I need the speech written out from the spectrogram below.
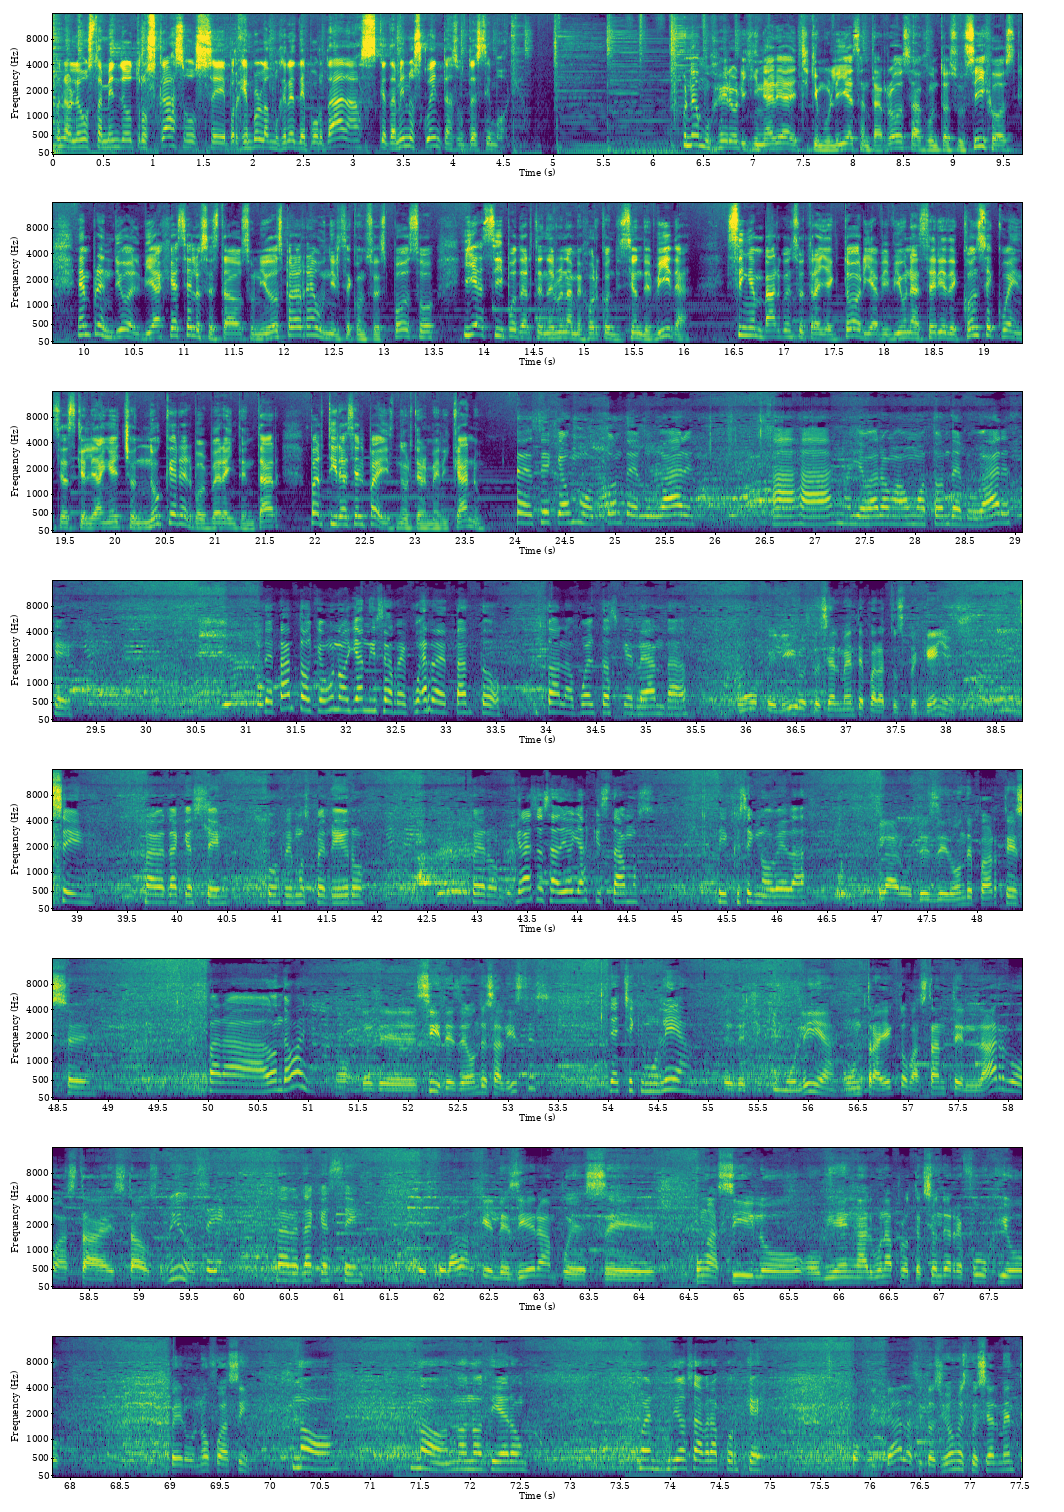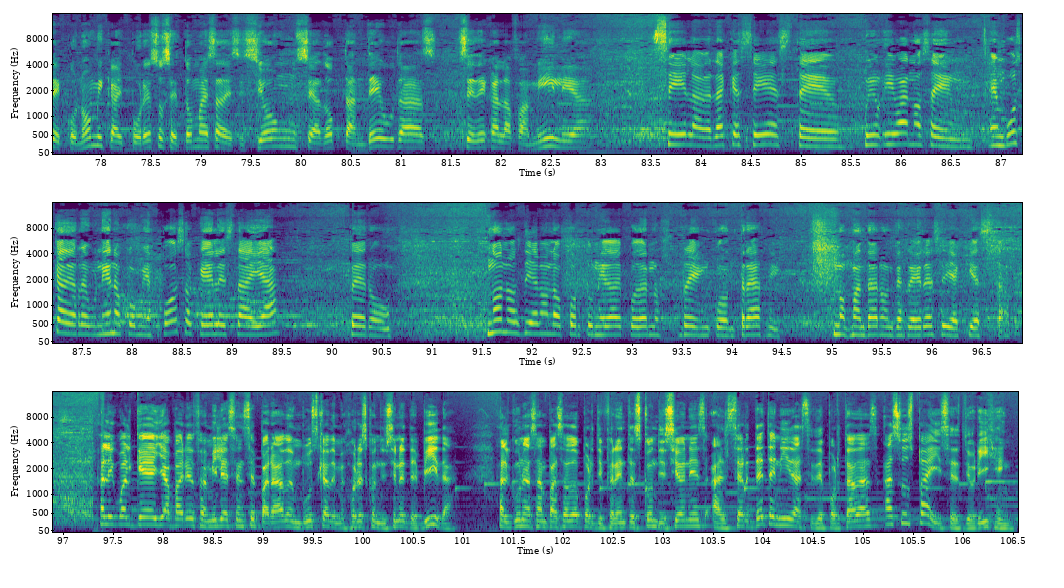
Bueno, hablemos también de otros casos, eh, por ejemplo, las mujeres deportadas, que también nos cuentan su testimonio. Una mujer originaria de Chiquimulía, Santa Rosa, junto a sus hijos, emprendió el viaje hacia los Estados Unidos para reunirse con su esposo y así poder tener una mejor condición de vida. Sin embargo, en su trayectoria vivió una serie de consecuencias que le han hecho no querer volver a intentar partir hacia el país norteamericano. Decir que un montón de lugares, ajá, nos llevaron a un montón de lugares que tanto que uno ya ni se recuerda de tanto todas las vueltas que le han dado. ¿Hubo peligro especialmente para tus pequeños? Sí, la verdad que sí, corrimos peligro, pero gracias a Dios ya aquí estamos y sin novedad. Claro, ¿desde dónde partes? Eh? ¿Para dónde voy? No, desde, sí, ¿desde dónde saliste? De Chiquimulía. Desde Chiquimulía, un trayecto bastante largo hasta Estados Unidos. Sí, la verdad que sí esperaban que les dieran pues eh, un asilo o bien alguna protección de refugio, pero no fue así. No, no, no nos dieron. Bueno, Dios sabrá por qué. Complicada la situación, especialmente económica, y por eso se toma esa decisión, se adoptan deudas, se deja la familia. Sí, la verdad que sí, este, íbamos en, en busca de reunirnos con mi esposo, que él está allá, pero no nos dieron la oportunidad de podernos reencontrar y nos mandaron de regreso y aquí estamos. Al igual que ella, varias familias se han separado en busca de mejores condiciones de vida. Algunas han pasado por diferentes condiciones al ser detenidas y deportadas a sus países de origen.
